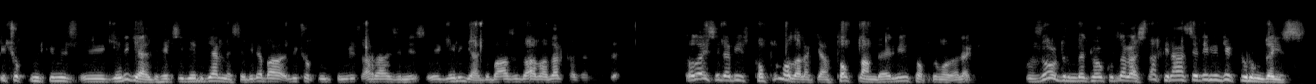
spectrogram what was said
birçok mülkümüz e, geri geldi. Hepsi geri gelmese bile birçok mülkümüz, arazimiz e, geri geldi. Bazı davalar kazanıldı. Dolayısıyla biz toplum olarak yani toplamda Ermeni toplum olarak bu zor durumdaki okullar aslında finanse edebilecek durumdayız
